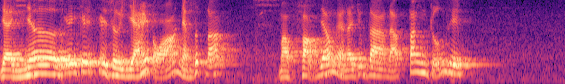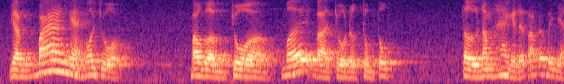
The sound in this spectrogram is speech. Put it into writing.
Và nhờ cái cái cái sự giải tỏa nhận thức đó mà Phật giáo ngày nay chúng ta đã tăng trưởng thêm gần 3.000 ngôi chùa, bao gồm chùa mới và chùa được trùng tu từ năm 2008 đến bây giờ.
